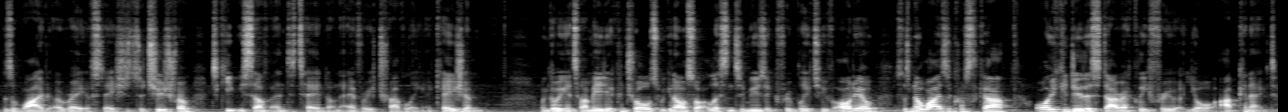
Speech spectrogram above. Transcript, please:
there's a wide array of stations to choose from to keep yourself entertained on every travelling occasion. When going into our media controls, we can also listen to music through Bluetooth audio, so there's no wires across the car, or you can do this directly through your App Connect.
